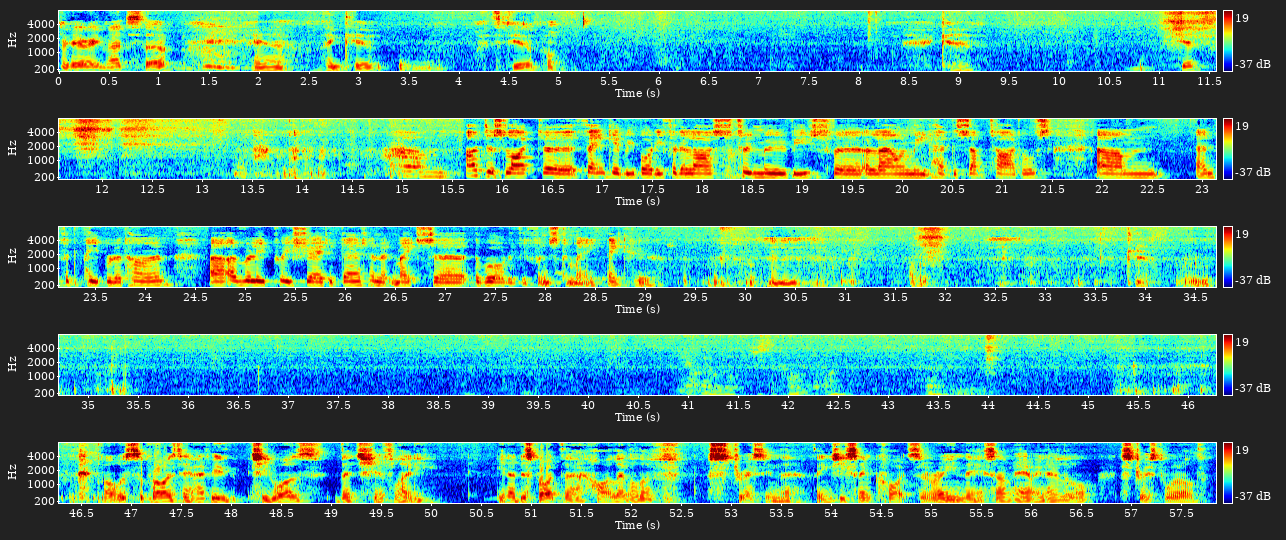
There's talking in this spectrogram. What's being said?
very much so. Yeah, thank you. It's beautiful. Yes. Um, I'd just like to thank everybody for the last two movies for allowing me to have the subtitles um, and for the people at home. Uh, I really appreciated that and it makes uh, the world of difference to me. Thank you. Mm. Was surprised how happy she was, that chef lady. You know, despite the high level of stress in the thing, she seemed quite serene there somehow in her little stressed world.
